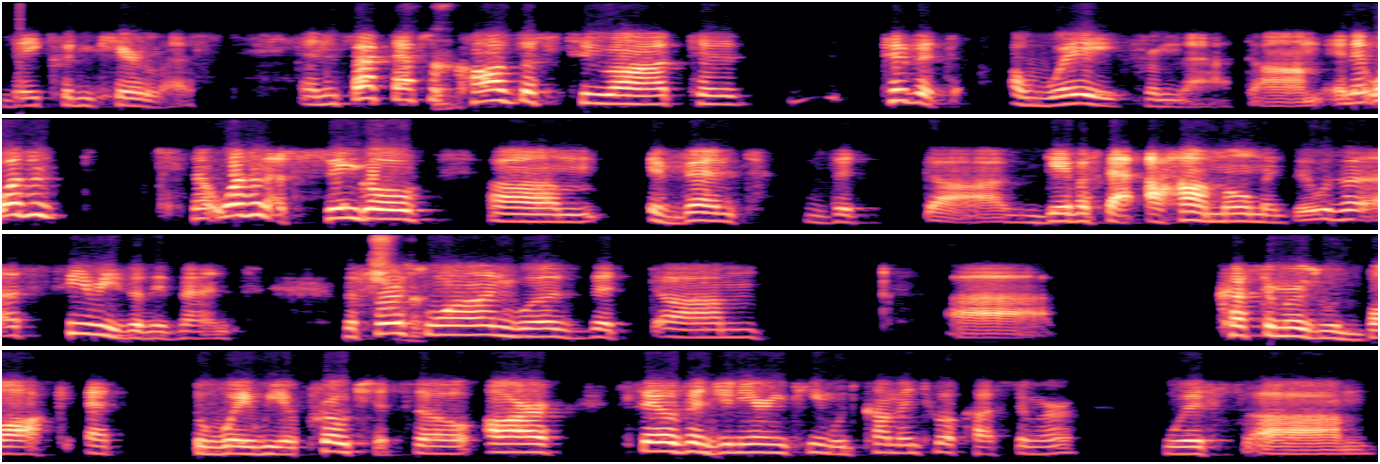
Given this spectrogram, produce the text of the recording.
they couldn't care less. And in fact, that's what caused us to, uh, to pivot away from that. Um, and it wasn't, it wasn't a single um, event that uh, gave us that aha moment. It was a, a series of events. The first sure. one was that um, uh, customers would balk at the way we approached it. So our sales engineering team would come into a customer with um,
